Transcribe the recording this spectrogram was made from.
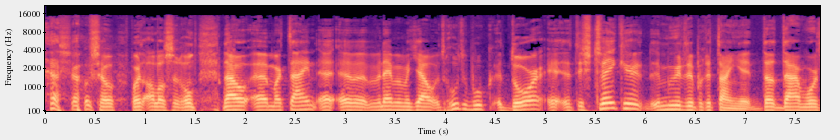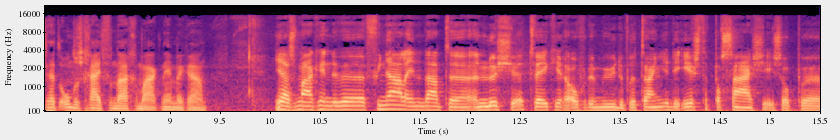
zo, zo wordt alles rond. Nou, eh, Martijn, eh, eh, we nemen met jou het routeboek door. Het is twee keer de muur de Bretagne. Dat, daar wordt het onderscheid vandaag gemaakt, neem ik aan. Ja, ze maken in de eh, finale inderdaad eh, een lusje. Twee keer over de muur de Bretagne. De eerste passage is op eh,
